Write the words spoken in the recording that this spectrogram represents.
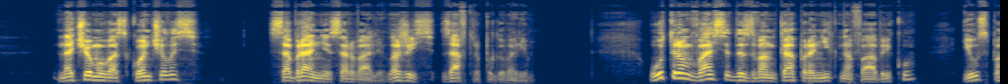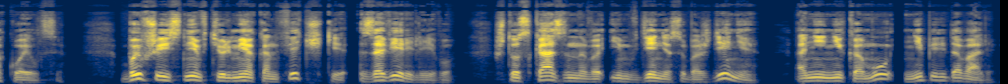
— На чем у вас кончилось? — Собрание сорвали. Ложись, завтра поговорим. Утром Вася до звонка проник на фабрику и успокоился. Бывшие с ним в тюрьме конфетчики заверили его, что сказанного им в день освобождения они никому не передавали,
